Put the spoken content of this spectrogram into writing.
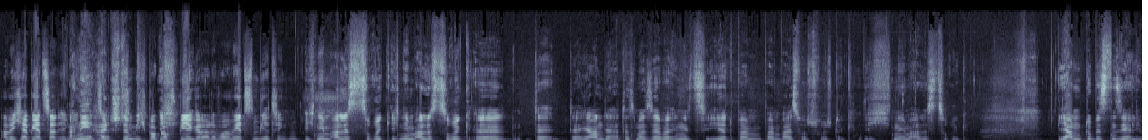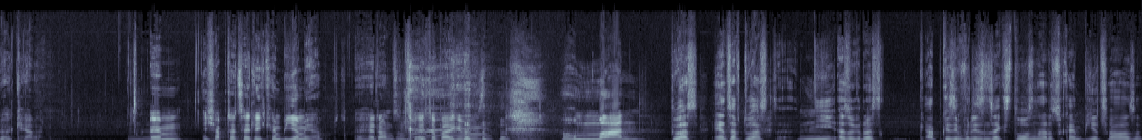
Aber ich habe jetzt halt irgendwie Ach nee, halt stimmt. ziemlich Bock auf Ich- Bier gerade. Wollen wir jetzt ein Bier trinken? Ich nehme alles zurück, ich nehme alles zurück. Äh, der, der Jan, der hat das mal selber initiiert beim, beim Weißwurstfrühstück. Ich nehme alles zurück. Jan, du bist ein sehr lieber Kerl. Ähm, ich habe tatsächlich kein Bier mehr, Herr Dan, sonst wäre ich dabei gewesen. Oh Mann. du hast, ernsthaft, du hast nie, also du hast, abgesehen von diesen sechs Dosen, hattest du kein Bier zu Hause?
